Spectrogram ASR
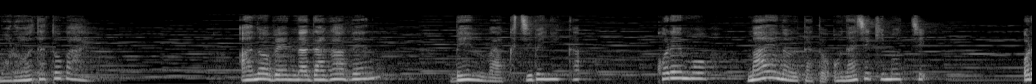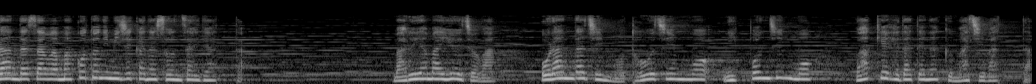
もろうたとばい。あの弁なだが弁弁は口紅か。これも前の歌と同じ気持ち。オランダさんは誠に身近な存在であった。丸山遊女はオランダ人も東人も日本人も分け隔てなく交わった。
